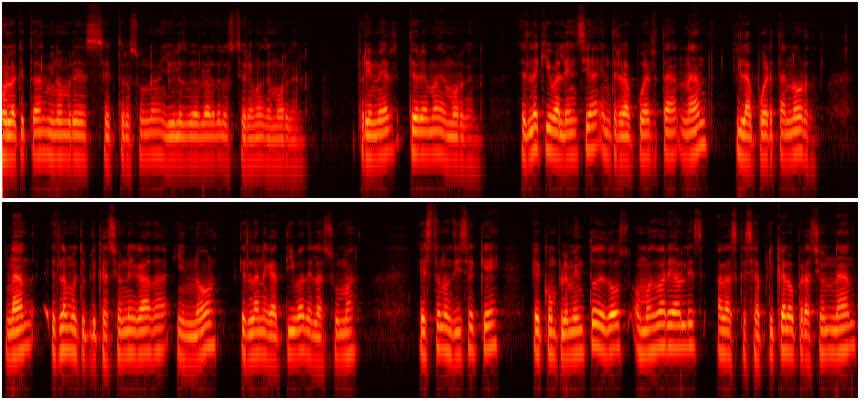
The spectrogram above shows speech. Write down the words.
Hola, ¿qué tal? Mi nombre es Héctor Osuna y hoy les voy a hablar de los teoremas de Morgan. Primer teorema de Morgan. Es la equivalencia entre la puerta NAND y la puerta NORD. NAND es la multiplicación negada y NORD es la negativa de la suma. Esto nos dice que el complemento de dos o más variables a las que se aplica la operación NAND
